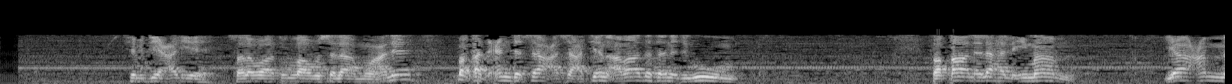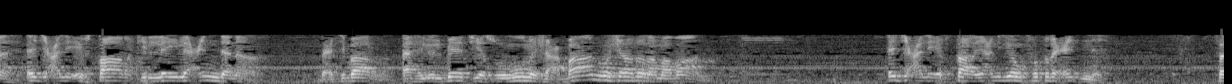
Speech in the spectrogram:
تبدي عليه صلوات الله وسلامه عليه فقد عند ساعة ساعتين أرادت أن تقوم. فقال لها الإمام يا عمة اجعل إفطارك الليلة عندنا. باعتبار أهل البيت يصومون شعبان وشهر رمضان. اجعل إفطار يعني اليوم فطر عندنا. ف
